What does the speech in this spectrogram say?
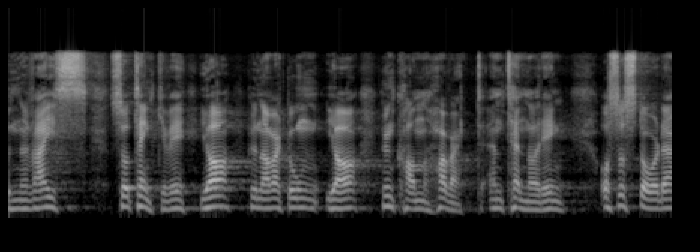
underveis. Så tenker vi ja, hun har vært ung. Ja, hun kan ha vært en tenåring. Og så står det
